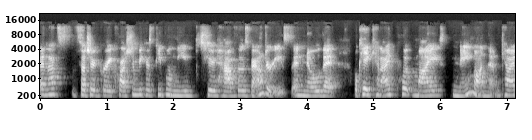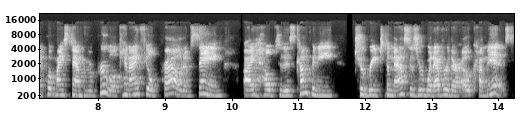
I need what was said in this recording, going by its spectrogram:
and that's such a great question because people need to have those boundaries and know that, okay, can I put my name on them? Can I put my stamp of approval? Can I feel proud of saying, I helped this company to reach the masses or whatever their outcome is.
